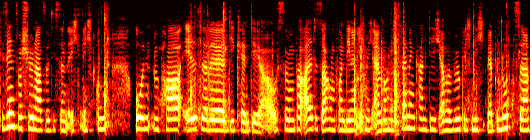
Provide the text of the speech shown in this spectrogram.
die sehen zwar schön aus, aber die sind echt nicht gut. Und ein paar ältere, die kennt ihr ja auch, so ein paar alte Sachen, von denen ich mich einfach nicht trennen kann, die ich aber wirklich nicht mehr benutze,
